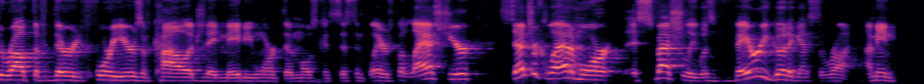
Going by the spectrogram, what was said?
Throughout the, their four years of college, they maybe weren't the most consistent players. But last year, Cedric Lattimore, especially, was very good against the run. I mean,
